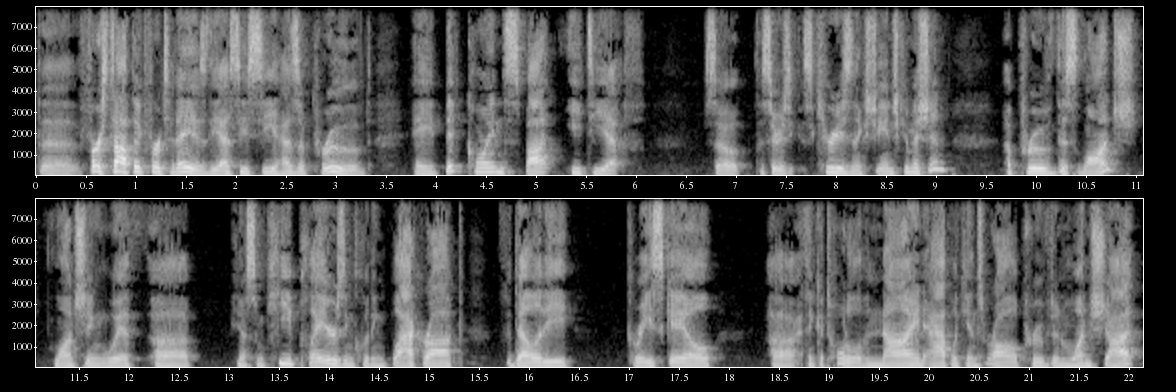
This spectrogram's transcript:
the first topic for today is the SEC has approved a Bitcoin spot ETF. So the Securities and Exchange Commission approved this launch, launching with uh, you know some key players, including BlackRock, Fidelity, Grayscale. Uh, I think a total of nine applicants were all approved in one shot.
